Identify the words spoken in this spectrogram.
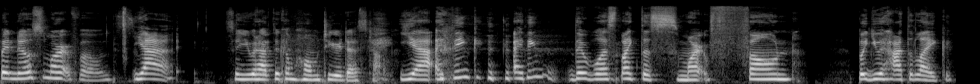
But no smartphones. Yeah. So you would have to come home to your desktop. Yeah, I think I think there was like the smartphone, but you had to like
